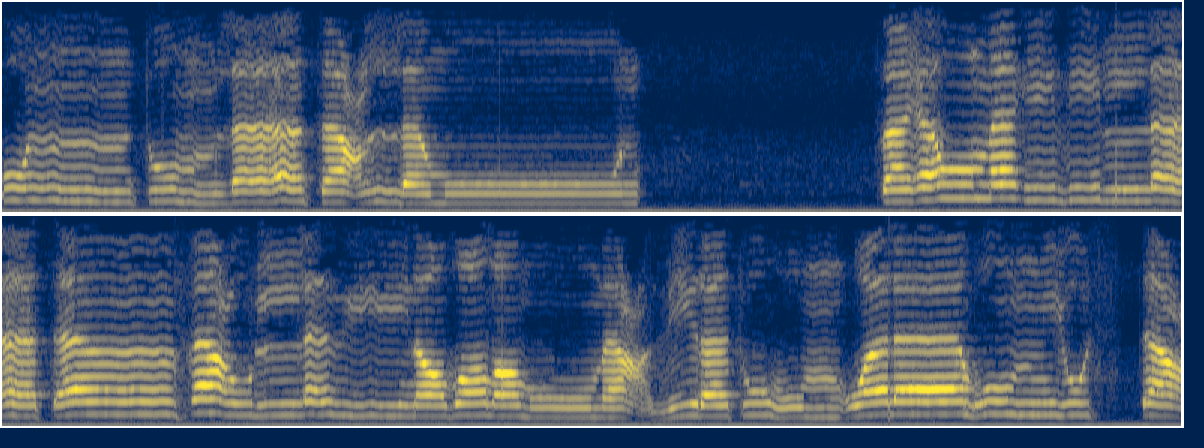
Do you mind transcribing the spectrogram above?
كنتم لا تعلمون فيومئذ لا تنفع الذين ظلموا معذرتهم ولا هم يستعتبون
